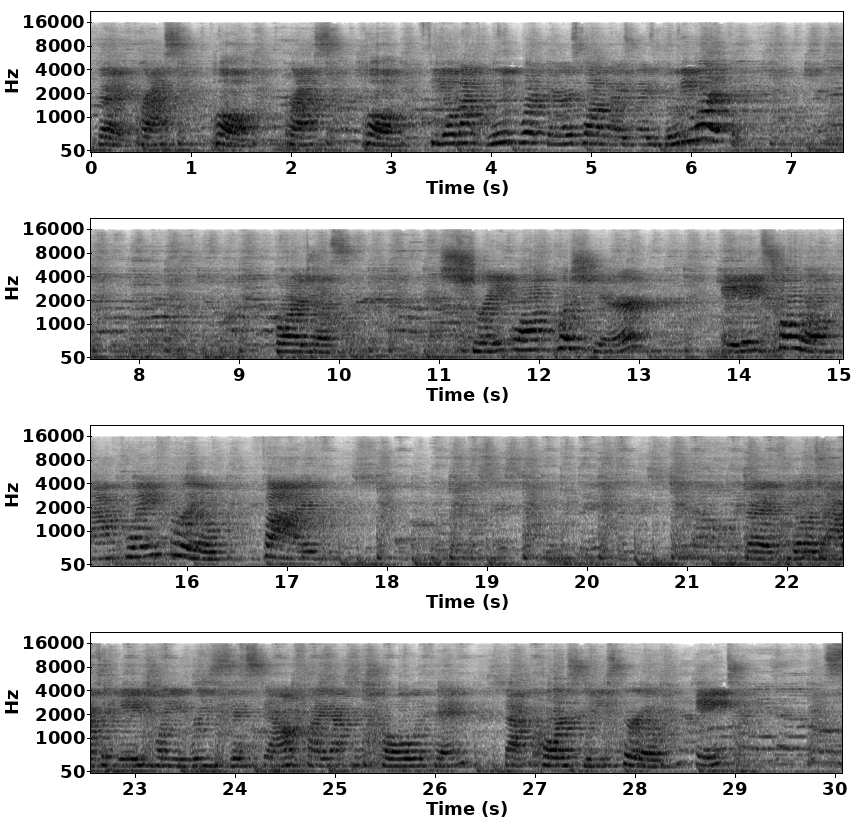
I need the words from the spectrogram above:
Good, press, pull, press, pull. Feel that glute work there as well, guys. Nice booty work. Gorgeous. Straight log push here. Eight eights total, halfway through. Five. Good. Feel those abs engage when you resist down. Find that control within. That core squeeze through. Eight,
